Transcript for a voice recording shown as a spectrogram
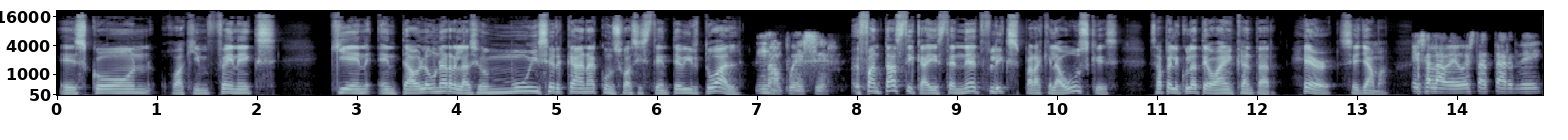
Es con Joaquín Phoenix, quien entabla una relación muy cercana con su asistente virtual. No puede ser. Es fantástica y está en Netflix para que la busques. Esa película te va a encantar. Hair se llama. Esa la veo esta tarde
